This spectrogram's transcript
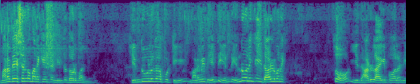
మన దేశంలో మనకేంటండి ఇంత దౌర్భాగ్యం? హిందువులుగా పుట్టి మన మీద ఏంటి ఎన్ని ఎన్ని రోజులు ఇంకా ఈ దాడులు మనకి? సో ఈ దాడులు ఆగిపోవాలని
